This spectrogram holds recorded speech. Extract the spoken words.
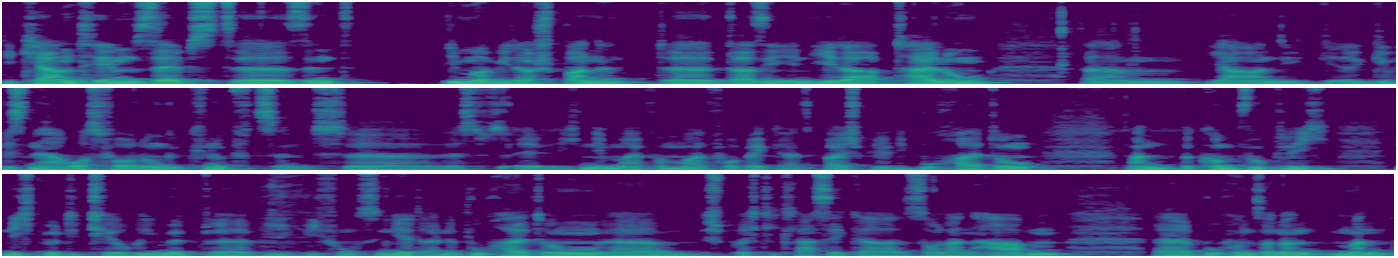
die Kernthemen selbst äh, sind immer wieder spannend, äh, da sie in jeder Abteilung ähm, ja an die gewissen Herausforderungen geknüpft sind. Äh, es, ich nehme einfach mal vorweg als Beispiel die Buchhaltung. Man bekommt wirklich nicht nur die Theorie mit, äh, wie, wie funktioniert eine Buchhaltung, äh, sprich die Klassiker soll man haben, äh, buchen, sondern man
